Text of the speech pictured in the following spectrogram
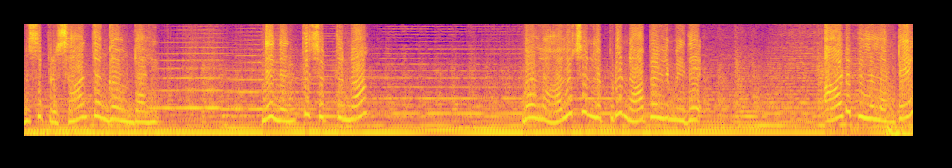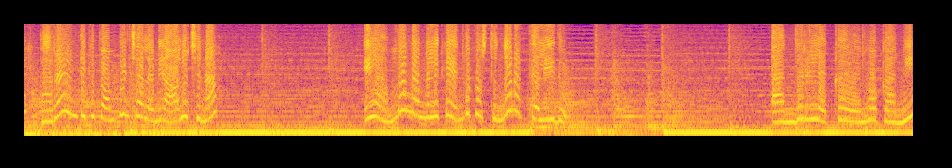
మనసు ప్రశాంతంగా ఉండాలి. నేనెంత చెప్తున్నా వాళ్ళ ఆలోచనలెప్పుడు నా పెళ్ళి మీదే. ఆడపిల్లలంటే పర ఇంటికి పంపించాలనే ఆలోచన ఈ అమ్మ నన్నలకి ఎందుకు వస్తుందో నాకు తెలియదు అందరి లెక్క ఏమో కానీ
